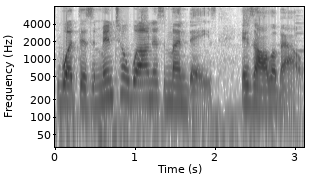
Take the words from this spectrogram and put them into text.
what this Mental Wellness Mondays is all about.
